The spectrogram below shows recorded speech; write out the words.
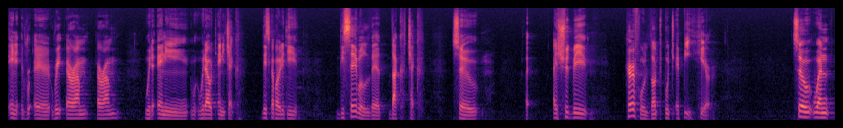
any, uh, RAM, with any, without any check. This capability disable the DAC check. So I should be careful not to put a P here. So when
